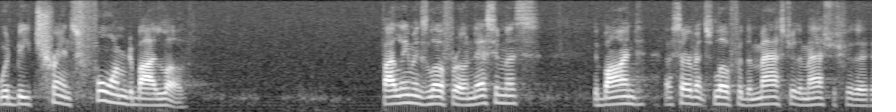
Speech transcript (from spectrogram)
would be transformed by love. Philemon's love for Onesimus, the bond servant's love for the master, the master's for the,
